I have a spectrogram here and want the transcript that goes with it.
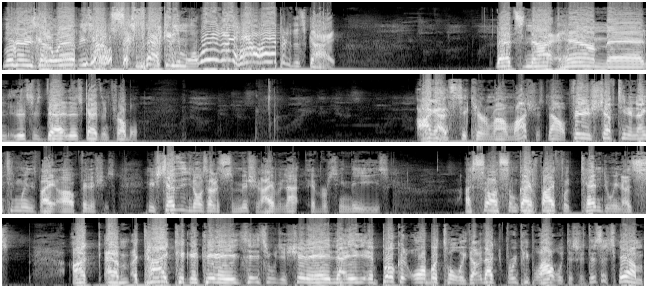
Look at he's got no he's got no six pack anymore. What the hell happened to this guy? That's not him, man. This is that. This guy's in trouble. I gotta stick here around and watch this now. Finished 17 and 19 wins by uh, finishes. He says he knows how to submission. I have not ever seen these. I saw some guy five foot ten doing a a, um, a Thai kick. It, was a shit. It, it, broke an orbital. He knocked three people out with this. If this is him,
